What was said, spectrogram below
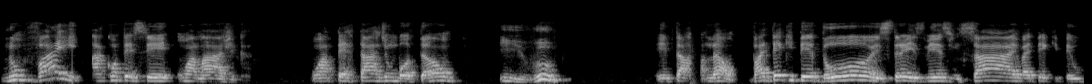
não vai acontecer uma mágica um apertar de um botão e uh, e tal. Não, vai ter que ter dois, três meses de ensaio, vai ter que ter o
